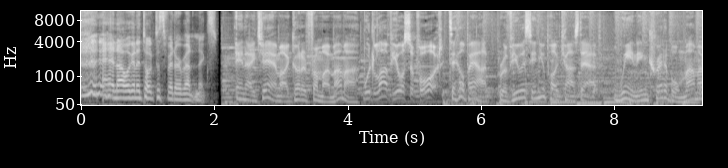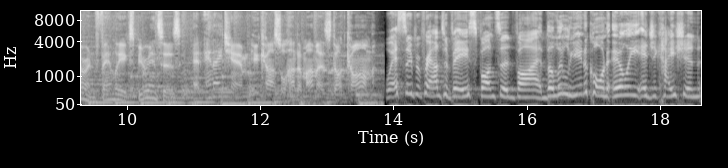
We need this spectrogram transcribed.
and uh, we're going to talk to Sveta about it next. NHM I Got It From My Mama would love your support. To help out, review us in your podcast app. Win incredible mama and family experiences at nhmnewcastlehuntermamas.com. We're super proud to be sponsored by the Little Unicorn Early Education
